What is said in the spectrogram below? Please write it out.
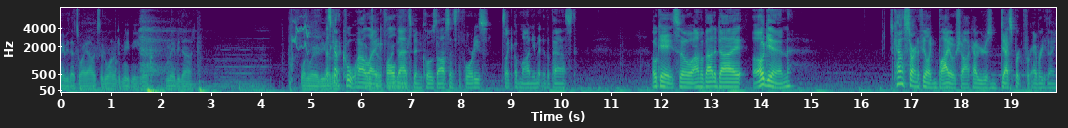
Maybe that's why Alex had wanted to meet me here. Maybe not. One way or the That's other. kind of cool how I was gonna like all that's out. been closed off since the 40s. It's like a monument to the past. Okay, so I'm about to die again. It's kind of starting to feel like BioShock, how you're just desperate for everything.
